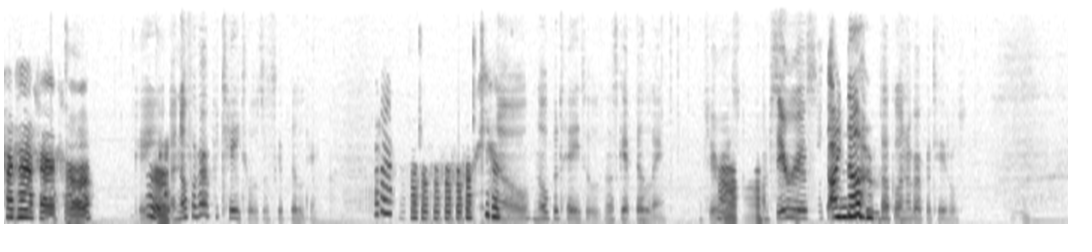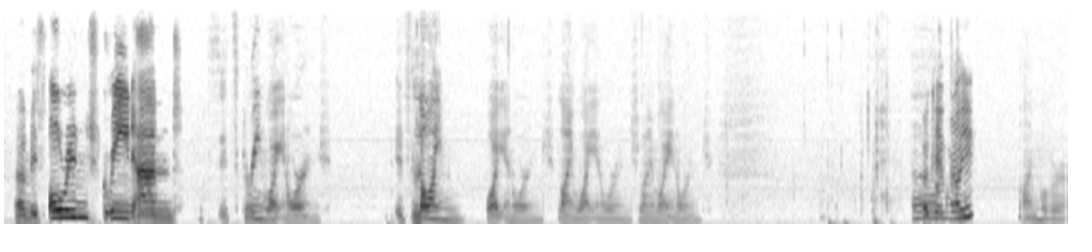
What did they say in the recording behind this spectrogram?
Ha ha ha ha. Okay, Sure. enough about potatoes. Let's get building. No, no potatoes. Let's get building. I'm serious. I'm serious. I know. Stop going about potatoes. Um, it's orange, green, and It's it's green, white, and orange. It's Hmm. lime, white, and orange. Lime, white, and orange. Lime, white, and orange. okay. Um, Where are you? I'm over.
